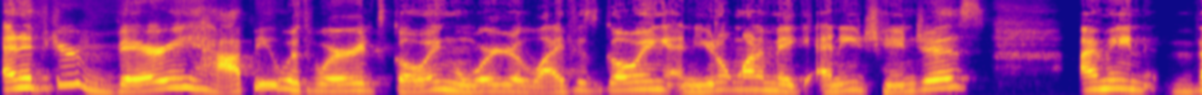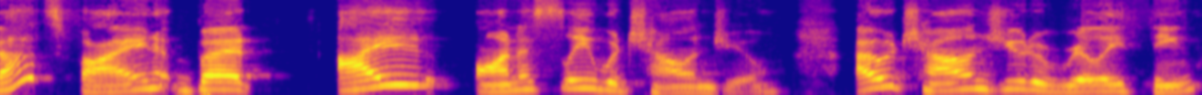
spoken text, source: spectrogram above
And if you're very happy with where it's going and where your life is going and you don't want to make any changes, I mean, that's fine. But I honestly would challenge you. I would challenge you to really think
